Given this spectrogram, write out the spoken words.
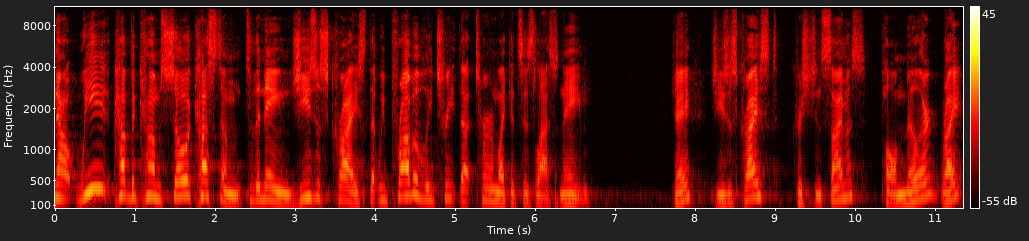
Now, we have become so accustomed to the name Jesus Christ that we probably treat that term like it's his last name. Okay? Jesus Christ, Christian Simus, Paul Miller, right?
